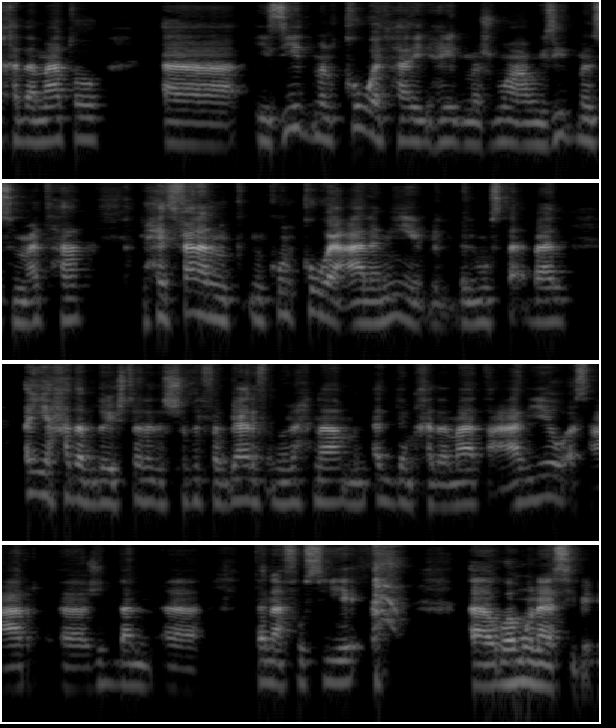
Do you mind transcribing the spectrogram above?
خدماته آه، يزيد من قوة هذه هي المجموعة ويزيد من سمعتها بحيث فعلا نكون قوة عالمية بالمستقبل أي حدا بده يشتغل هذا الشغل فبيعرف إنه نحن بنقدم خدمات عالية وأسعار آه، جدا آه، تنافسية ومناسبة.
